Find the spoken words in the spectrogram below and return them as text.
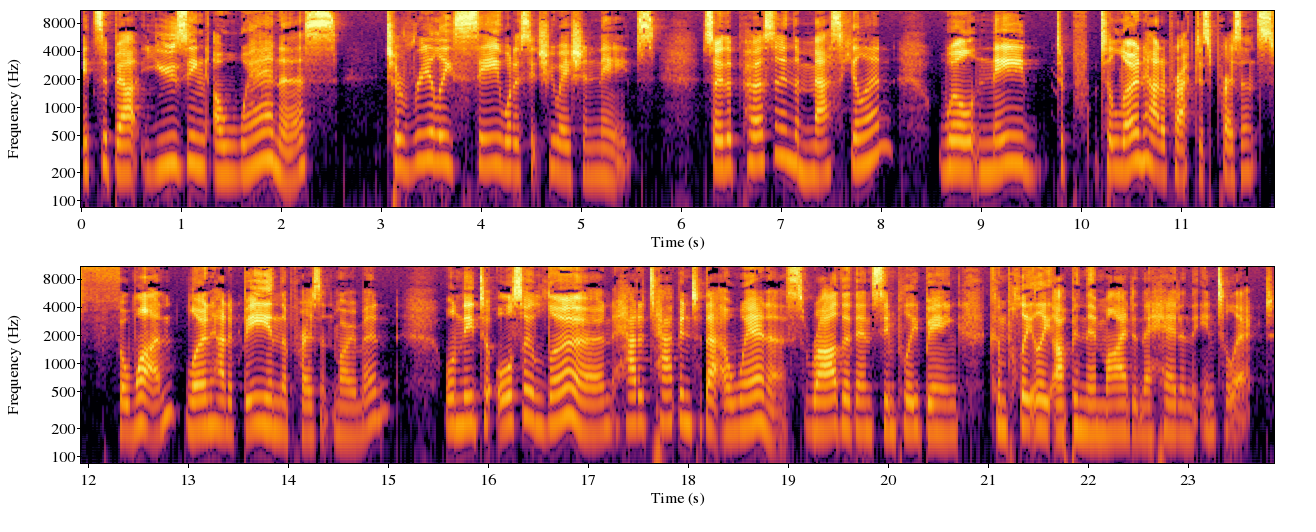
It's about using awareness to really see what a situation needs. So the person in the masculine will need to to learn how to practice presence for one, learn how to be in the present moment. we'll need to also learn how to tap into that awareness rather than simply being completely up in their mind and their head and the intellect.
